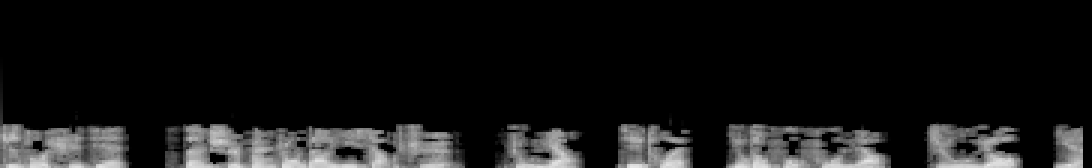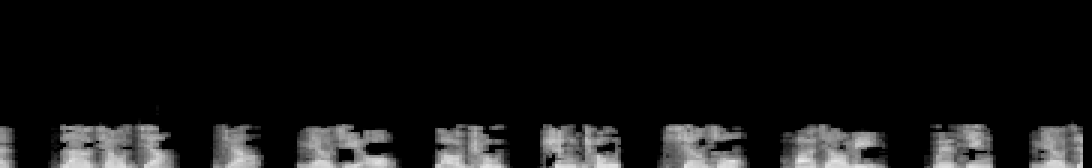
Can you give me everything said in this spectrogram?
制作时间：三十分钟到一小时。主料：鸡腿、油豆腐。辅料：植物油、盐、辣椒酱、姜、料酒、老抽、生抽、香葱、花椒粒、味精、料酒。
